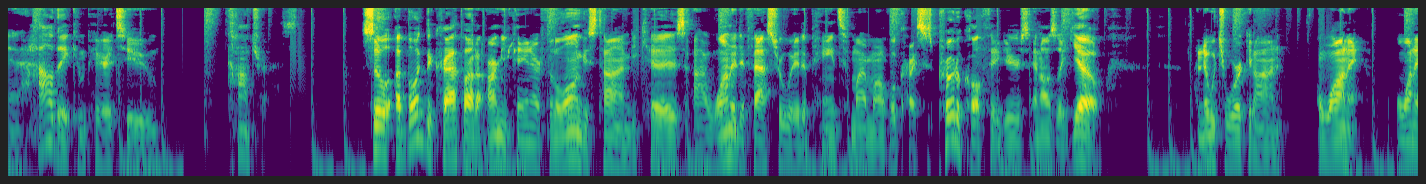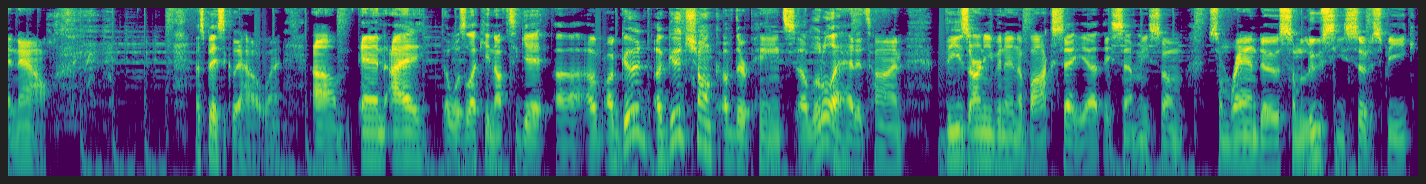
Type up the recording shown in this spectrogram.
and how they compare to contrast. So I bugged the crap out of Army Painter for the longest time because I wanted a faster way to paint my Marvel Crisis Protocol figures, and I was like, yo, I know what you're working on. I want it. I want it now. That's basically how it went. Um, and I was lucky enough to get uh, a, a, good a good chunk of their paints a little ahead of time. These aren't even in a box set yet. They sent me some some randos, some Lucy's, so to speak.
